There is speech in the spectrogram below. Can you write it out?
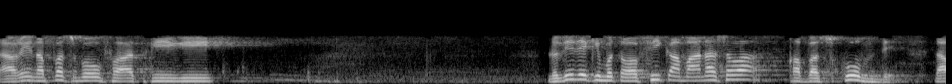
هغه نفس به وفات کیږي نو دې دې کې متوفی کا معنا سوا قبض کوم دې دا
